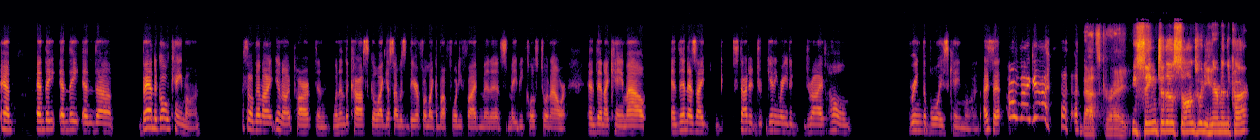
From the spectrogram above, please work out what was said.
and and they and they and uh Band of Gold came on. So then I, you know, I parked and went into Costco. I guess I was there for like about 45 minutes, maybe close to an hour. And then I came out. And then as I started dr- getting ready to drive home, Bring the Boys came on. I said, Oh my God. That's great. you sing to those songs when you hear them in the car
